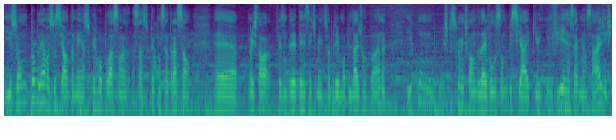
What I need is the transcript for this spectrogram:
E isso é um problema social também, a superpopulação, essa superconcentração. É, a gente tava, fez um DDT recentemente sobre mobilidade urbana e com especificamente falando da evolução do BCI que envia e recebe mensagens,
